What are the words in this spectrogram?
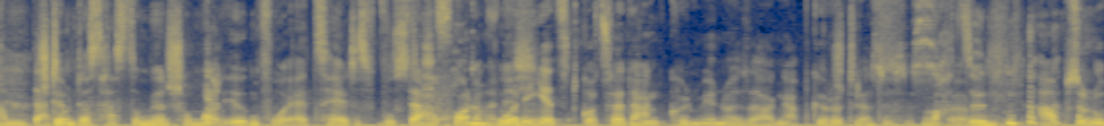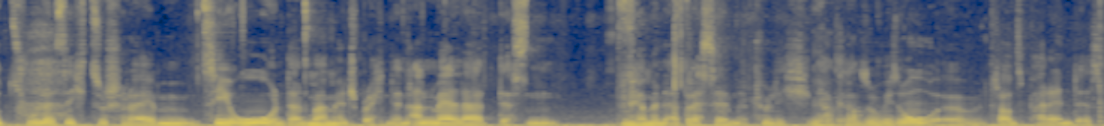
Ähm, davon- Stimmt, das hast du mir schon mal irgendwo erzählt. Das wusste ich auch Davon gar nicht. wurde jetzt Gott sei Dank, können wir nur sagen, abgerückt. Stimmt, Also es ist macht ähm, Sinn. absolut zulässig zu schreiben CO und dann beim Mhm. entsprechenden Anmelder, dessen Firmenadresse natürlich Ja, äh, sowieso äh, transparent ist.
